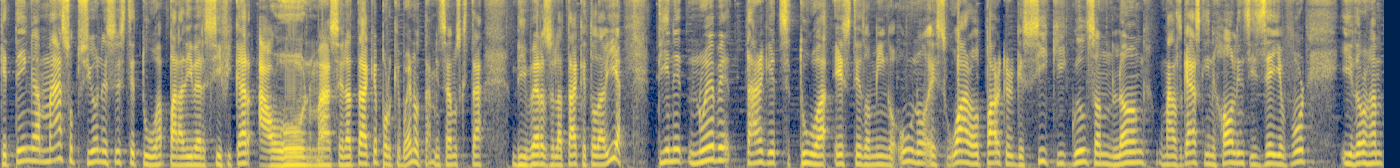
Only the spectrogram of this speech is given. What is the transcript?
que tenga más opciones este Tua para diversificar aún más el ataque, porque bueno, también sabemos que está diverso el ataque todavía. Tiene nueve targets Tua este domingo. Uno es Waddle, Parker, Gesicki, Wilson, Long, Miles Gaskin, Hollins, Isaiah Ford y Durham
